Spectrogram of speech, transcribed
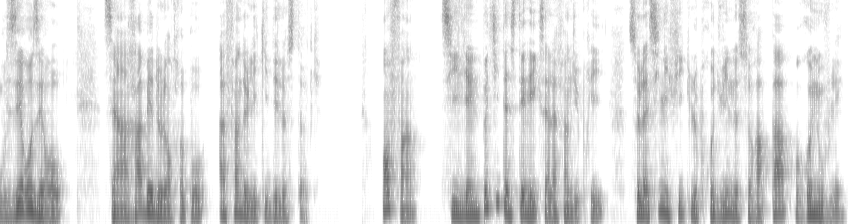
ou 00, c'est un rabais de l'entrepôt afin de liquider le stock. Enfin, s'il y a une petite astérix à la fin du prix, cela signifie que le produit ne sera pas renouvelé.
